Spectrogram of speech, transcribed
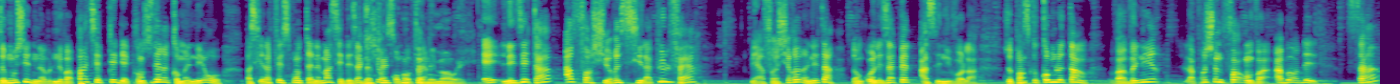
Ce monsieur ne, ne va pas accepter d'être considéré comme un héros parce qu'il a fait spontanément, c'est des actions qu'on peut faire. oui. Et les États, a fortiori, s'il a pu le faire, mais a fortiori un État. Donc on les appelle à ce niveau-là. Je pense que comme le temps va venir, la prochaine fois, on va aborder ça.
